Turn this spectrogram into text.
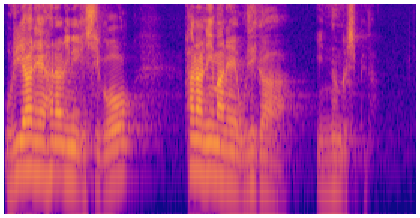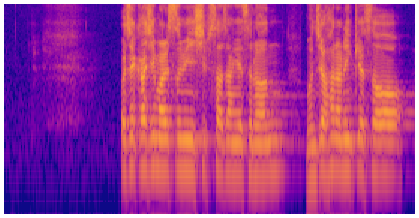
우리 안에 하나님이 계시고 하나님 안에 우리가 있는 것입니다. 어제까지 말씀인 14장에서는 먼저 하나님께서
